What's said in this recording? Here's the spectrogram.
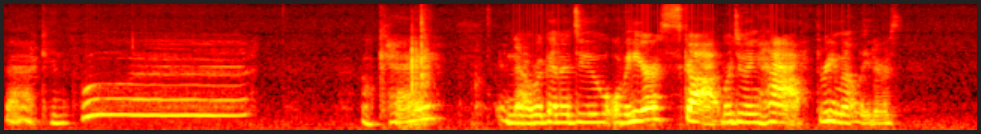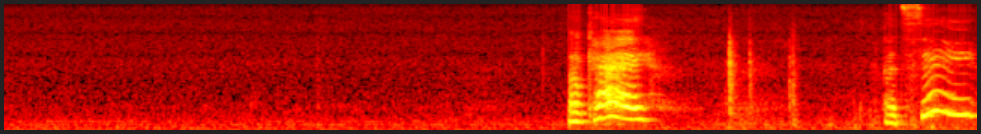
Back and forth. Okay, And now we're to do over here, Scott. We're doing half, three milliliters. Okay. Let's see.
